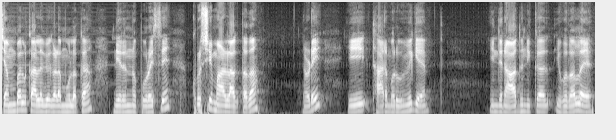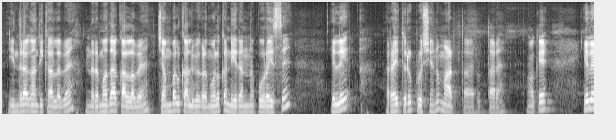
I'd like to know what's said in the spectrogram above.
ಚಂಬಲ್ ಕಾಲುವೆಗಳ ಮೂಲಕ ನೀರನ್ನು ಪೂರೈಸಿ ಕೃಷಿ ಮಾಡಲಾಗ್ತದೆ. ನೋಡಿ, ಈ ಥಾರ್ ಮರುಭೂಮಿಗೆ ಇಂದಿನ ಆಧುನಿಕ ಯುಗದಲ್ಲೇ ಇಂದಿರಾ ಗಾಂಧಿ ಕಾಲುವೆ, ನರ್ಮದಾ ಕಾಲುವೆ, ಚಂಬಲ್ ಕಾಲುವೆಗಳ ಮೂಲಕ ನೀರನ್ನು ಪೂರೈಸಿ ಇಲ್ಲಿ ರೈತರು ಕೃಷಿಯನ್ನು ಮಾಡ್ತಾ ಇರುತ್ತಾರೆ. ಓಕೆ, ಇಲ್ಲಿ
